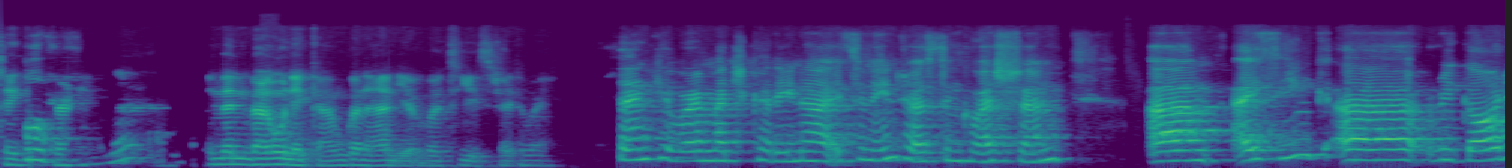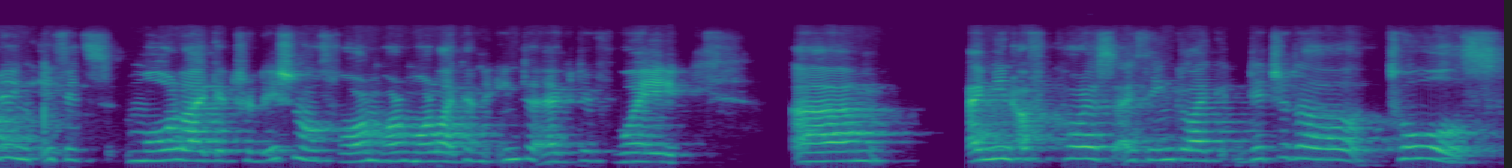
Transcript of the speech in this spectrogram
Thank you, Karina. And then Veronika, I'm going to hand you over to you straight away. Thank you very much, Karina. It's an interesting question. Um, I think uh, regarding if it's more like a traditional form or more like an interactive way, um, I mean, of course, I think like digital tools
